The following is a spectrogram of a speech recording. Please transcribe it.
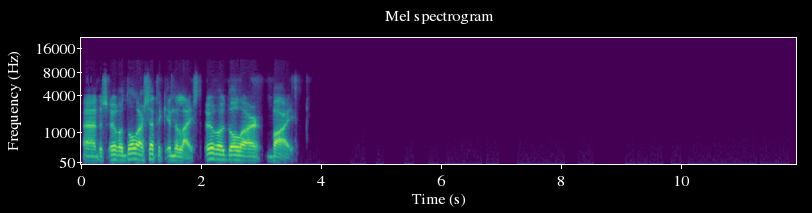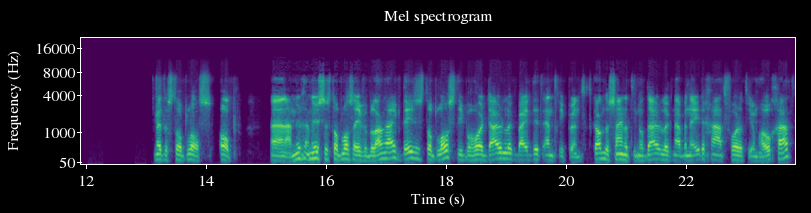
Uh, dus euro-dollar zet ik in de lijst. Euro-dollar buy. Met de stop los op. Uh, nou, nu, is de stop los even belangrijk. Deze stop los die behoort duidelijk bij dit entrypunt. Het kan dus zijn dat hij nog duidelijk naar beneden gaat voordat hij omhoog gaat.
